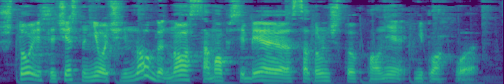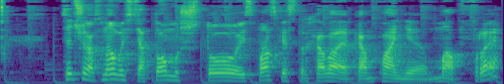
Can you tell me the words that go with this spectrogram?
что, если честно, не очень много, но само по себе сотрудничество вполне неплохое. Следующая у нас новость о том, что испанская страховая компания MapFre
